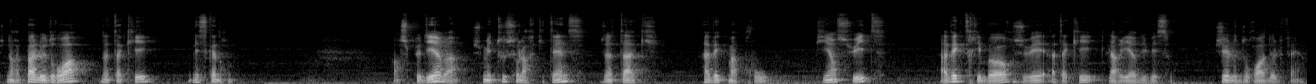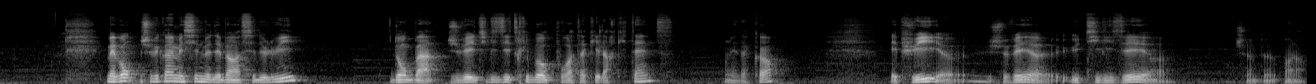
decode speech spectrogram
Je n'aurai pas le droit d'attaquer l'escadron. Alors je peux dire, bah, je mets tout sur l'architens, j'attaque avec ma proue, puis ensuite, avec tribord, je vais attaquer l'arrière du vaisseau. J'ai le droit de le faire. Mais bon, je vais quand même essayer de me débarrasser de lui. Donc bah, je vais utiliser tribord pour attaquer l'architens. On est d'accord Et puis, euh, je vais euh, utiliser... Euh, je un peu, voilà.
